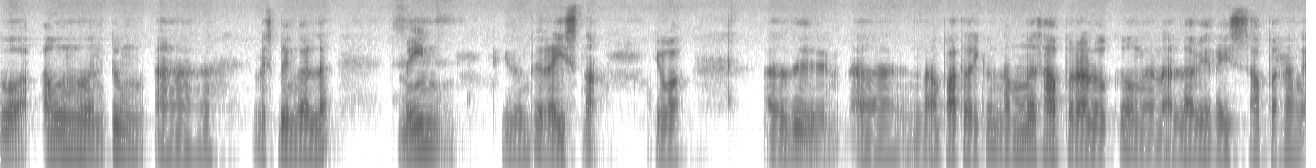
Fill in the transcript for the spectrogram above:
ஸோ அவங்க வந்துட்டு வெஸ்ட் பெங்காலில் மெயின் இது வந்து ரைஸ் தான் ஓகேவா அதாவது நான் பார்த்த வரைக்கும் நம்ம சாப்பிட்ற அளவுக்கு அவங்க நல்லாவே ரைஸ் சாப்பிட்றாங்க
